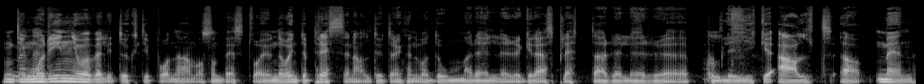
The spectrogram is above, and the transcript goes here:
Någonting Men- Mourinho var väldigt duktig på när han var som bäst var ju, det var inte pressen alltid utan det kunde vara domare eller gräsplättar eller eh, publik, allt. Ja, men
